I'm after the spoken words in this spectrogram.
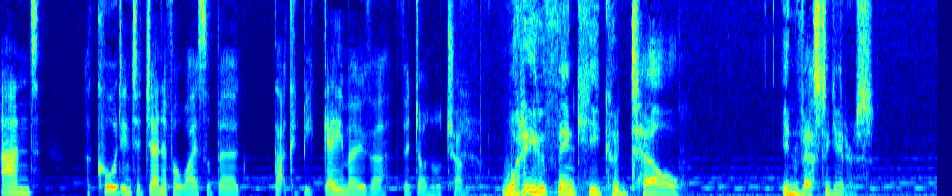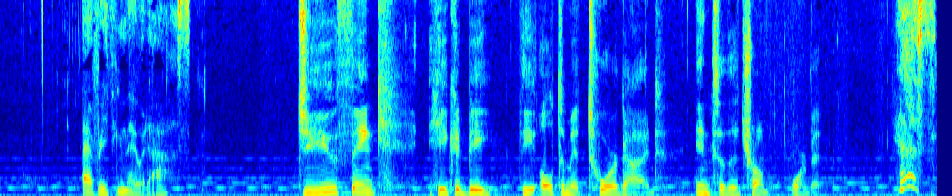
And according to Jennifer Weisselberg, that could be game over for Donald Trump. What do you think he could tell investigators? Everything they would ask. Do you think he could be the ultimate tour guide into the Trump orbit? Yes.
